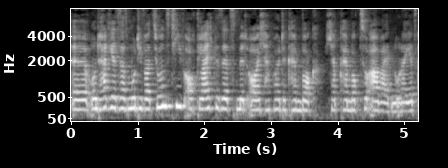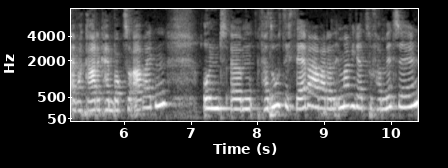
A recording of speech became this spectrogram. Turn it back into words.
äh, und hat jetzt das Motivationstief auch gleichgesetzt mit, oh, ich habe heute keinen Bock, ich habe keinen Bock zu arbeiten oder jetzt einfach gerade keinen Bock zu arbeiten. Und ähm, versucht sich selber aber dann immer wieder zu vermitteln,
